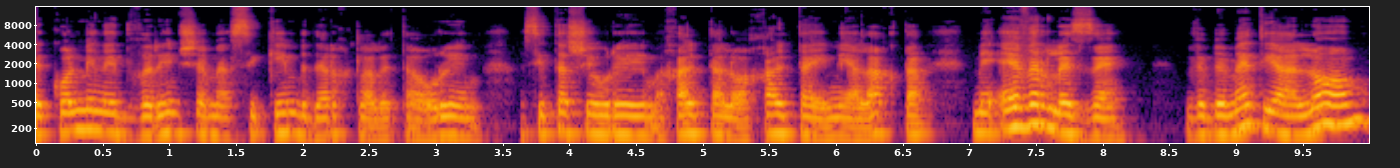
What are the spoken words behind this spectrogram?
לכל מיני דברים שמעסיקים בדרך כלל את ההורים, עשית שיעורים, אכלת, לא אכלת, עם מי הלכת, מעבר לזה, ובאמת יהלום,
